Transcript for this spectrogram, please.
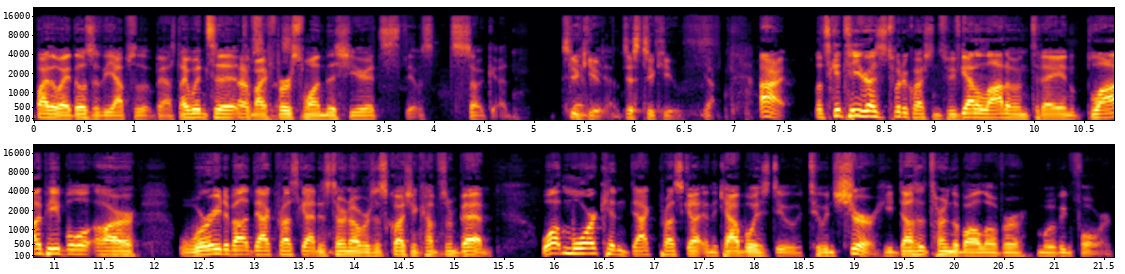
By the way, those are the absolute best. I went to, to my first one this year. It's it was so good. Too Can't cute. Just too cute. Yeah. All right. Let's get to your guys' Twitter questions. We've got a lot of them today, and a lot of people are worried about Dak Prescott and his turnovers. This question comes from Ben. What more can Dak Prescott and the Cowboys do to ensure he doesn't turn the ball over moving forward?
